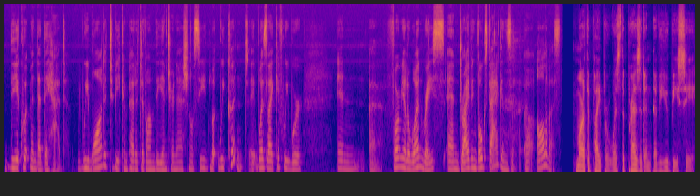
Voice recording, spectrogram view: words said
the equipment that they had. We wanted to be competitive on the international scene, but we couldn't. It was like if we were in a Formula One race and driving Volkswagens, uh, all of us. Martha Piper was the president of UBC.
